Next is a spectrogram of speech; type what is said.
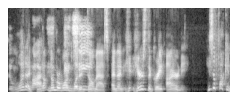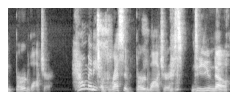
do. What a number one, And what she- a dumbass. And then he- here's the great irony: he's a fucking bird watcher. How many aggressive bird watchers do you know?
